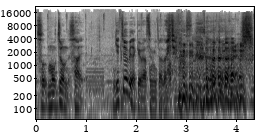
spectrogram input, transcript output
そうもちろんです。はい。月曜日だけお休みいただいてます。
